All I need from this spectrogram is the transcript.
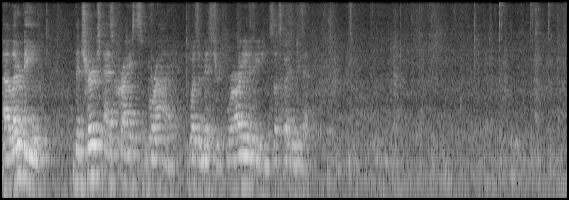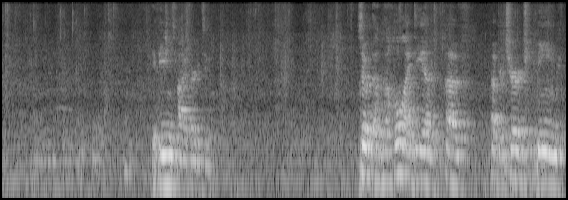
Uh, letter B, the church as Christ's bride was a mystery. We're already in Ephesians, so let's go ahead and do that. Ephesians 5.32. So the, the whole idea of, of the church being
